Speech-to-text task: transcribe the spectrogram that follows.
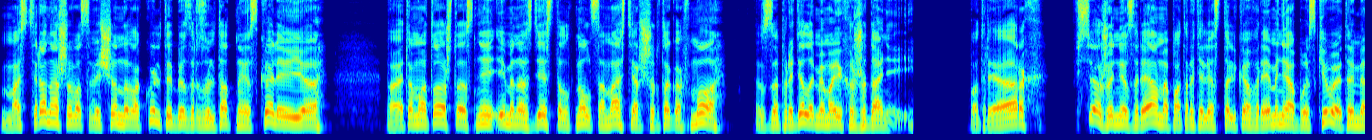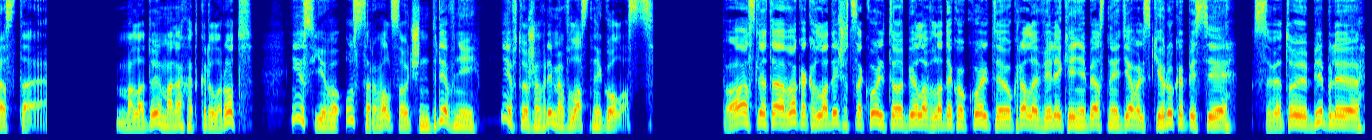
Мастера нашего священного культа безрезультатно искали её, поэтому то, что с ней именно здесь столкнулся мастер Шертогов Мо, за пределами моих ожиданий. Патриарх, всё же не зря мы потратили столько времени, обыскивая это место. Молодой монах открыл рот, и с его уст сорвался очень древний и в то же время властный голос. После того, как владычица культа убила владыку культа и украла великие небесные дьявольские рукописи, святую Библию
